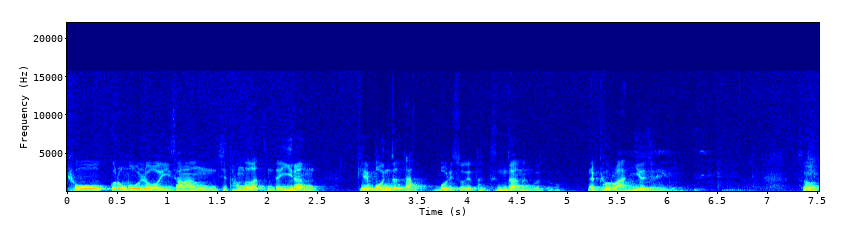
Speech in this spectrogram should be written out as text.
표 끌어모으려고 이상한 짓 한 것 같은데 이런 게 먼저 딱 머릿속에 딱 든다는 거죠. 표로 안 이어지는 거예요. 그래서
